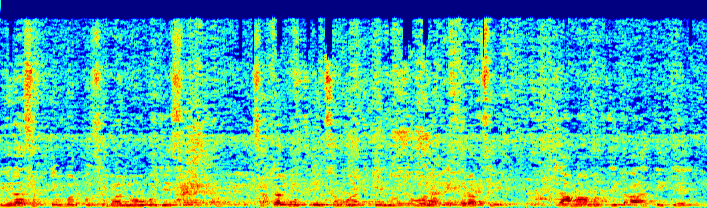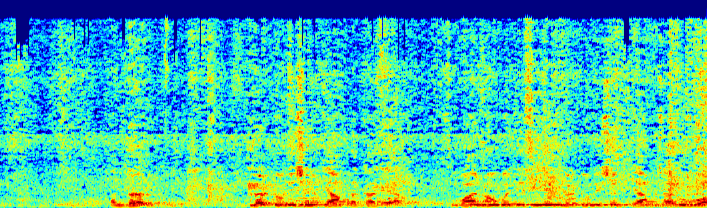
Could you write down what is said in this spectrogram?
तेरह सितंबर को सुबह नौ बजे से सकल मुस्लिम समाज के नौजवानों की तरफ़ से जामा मस्जिद आहती के अंदर ब्लड डोनेशन कैंप रखा गया। सुबह नौ बजे से ये ब्लड डोनेशन कैंप चालू हुआ।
